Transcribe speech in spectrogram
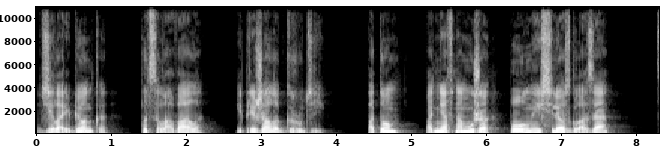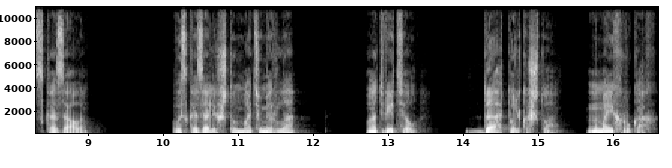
взяла ребенка, поцеловала и прижала к груди. Потом, подняв на мужа полные слез глаза, сказала, «Вы сказали, что мать умерла?» Он ответил, «Да, только что, на моих руках.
